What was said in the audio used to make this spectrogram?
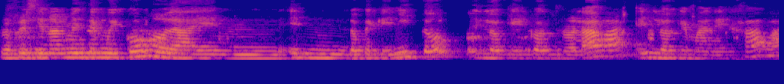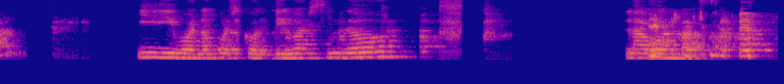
profesionalmente muy cómoda en, en, lo pequeñito, en lo que controlaba, en lo que manejaba. Y bueno, pues contigo ha sido la bomba.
